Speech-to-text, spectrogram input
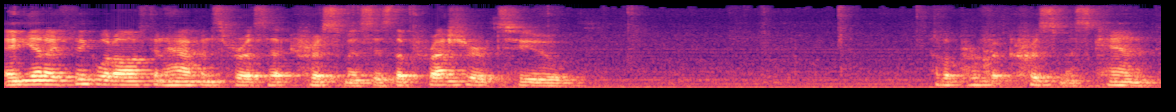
And yet, I think what often happens for us at Christmas is the pressure to have a perfect Christmas can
